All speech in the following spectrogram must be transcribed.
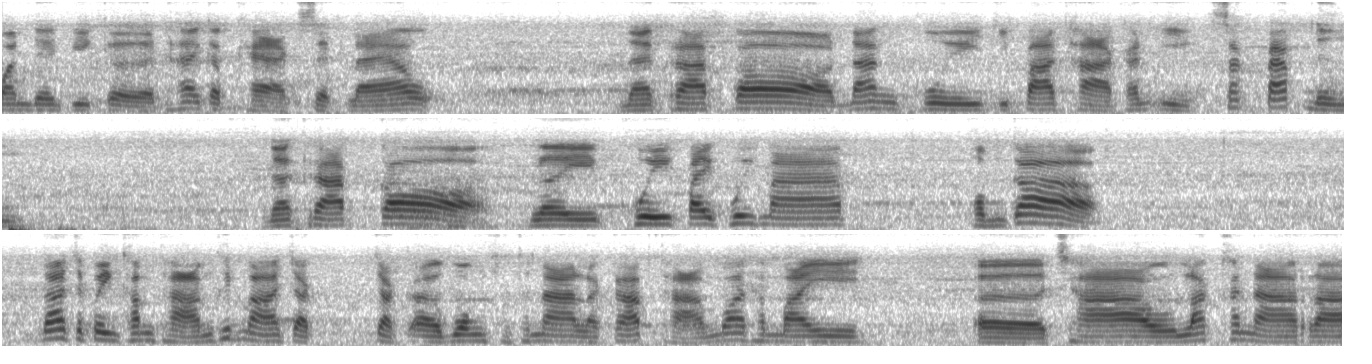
วันเดือนปีเกิดให้กับแขกเสร็จแล้วนะครับ ก็นั่งคุยจิปาถากันอีกสักแป๊บหนึ่งนะครับ ก็เลยคุยไปคุยมา ผมก็น่าจะเป็นคำถามขึ้นมาจาก จากวงสนทนาแหละครับ ถามว่าทำไมชาวลัคนารา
